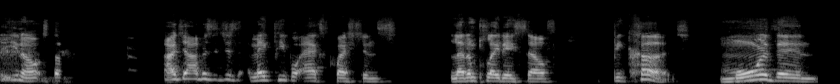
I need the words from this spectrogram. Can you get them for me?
You know, so our job is to just make people ask questions, let them play themselves, because more than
